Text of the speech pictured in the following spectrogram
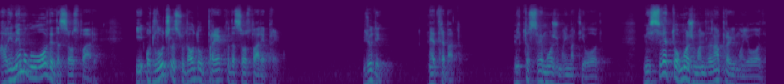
Ali ne mogu ovde da se ostvare. I odlučili su da odu preko, da se ostvare preko. Ljudi, ne treba to. Mi to sve možemo imati ovde. Mi sve to možemo da napravimo i ovde.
